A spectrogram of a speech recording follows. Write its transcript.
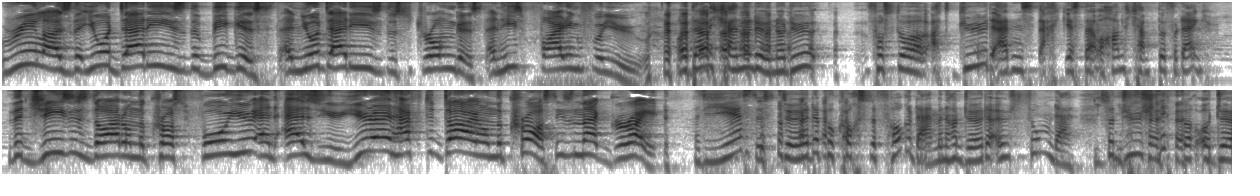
realize that your daddy is the biggest and your daddy is the strongest and he's fighting for you. Og den kjenner du når du forstår at Gud er den sterkeste, og han kjemper for deg. That Jesus died on the cross for you and as you. You don't have to die on the cross. Isn't that great? At Jesus døde på korset for deg, men han døde også som deg. Så du slipper å dø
